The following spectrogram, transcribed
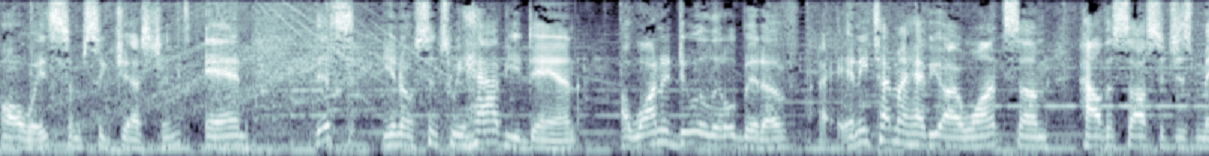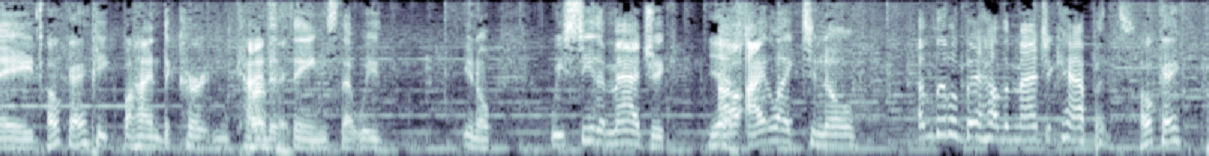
always some suggestions. And this, you know, since we have you, Dan, I want to do a little bit of anytime I have you, I want some how the sausage is made, Okay. peek behind the curtain kind of things that we, you know, we see the magic. Yes. I, I like to know a little bit how the magic happens. okay, perfect.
